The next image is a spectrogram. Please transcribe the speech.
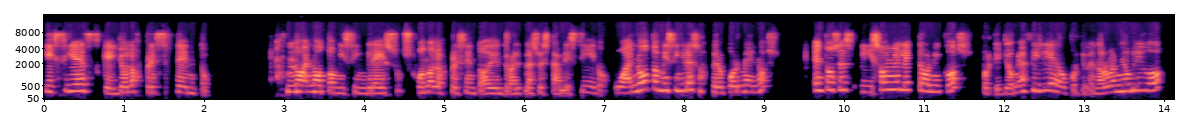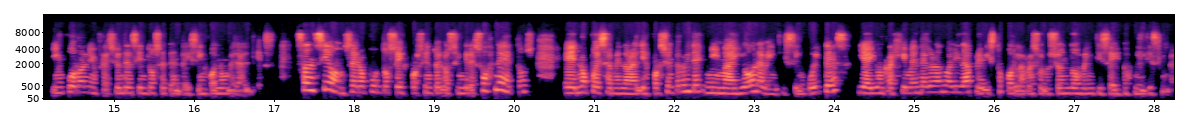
y si es que yo los presento, no anoto mis ingresos o no los presento dentro del plazo establecido o anoto mis ingresos pero por menos, entonces, y son electrónicos, porque yo me afilié o porque la norma me obligó, incurro en la infracción del 175 numeral 10. Sanción, 0.6% de los ingresos netos, eh, no puede ser menor al 10% de los ITES, ni mayor a 25 ITES, y hay un régimen de gradualidad previsto por la resolución 226-2019.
